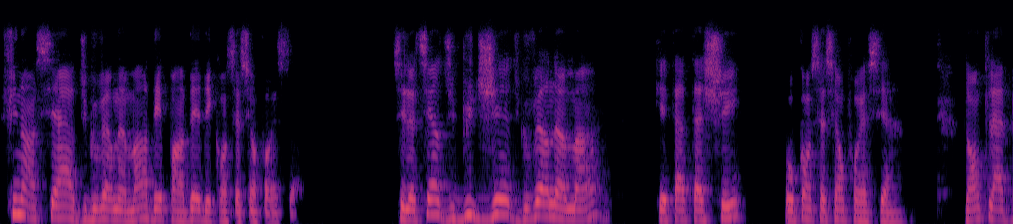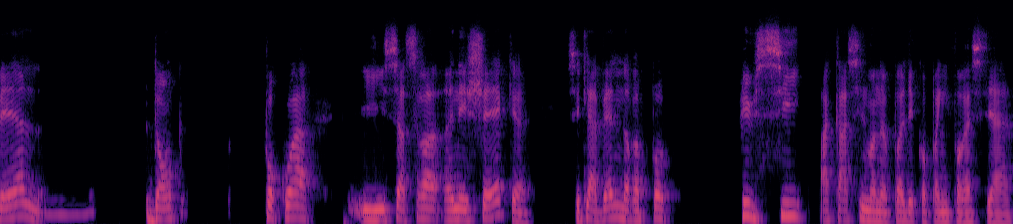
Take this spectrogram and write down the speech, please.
financières du gouvernement dépendait des concessions forestières. C'est le tiers du budget du gouvernement qui est attaché aux concessions forestières. Donc, Label, donc, pourquoi ça sera un échec, c'est que la Belle n'aura pas réussi à casser le monopole des compagnies forestières.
